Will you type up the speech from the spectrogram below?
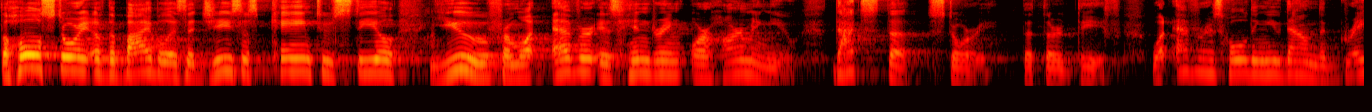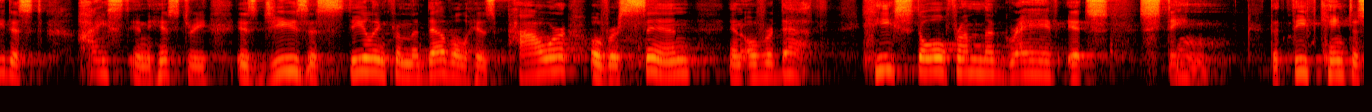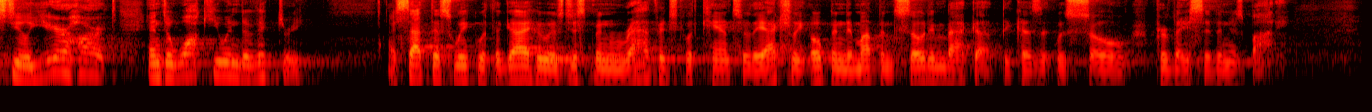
The whole story of the Bible is that Jesus came to steal you from whatever is hindering or harming you. That's the story, the third thief. Whatever is holding you down, the greatest heist in history is Jesus stealing from the devil his power over sin and over death. He stole from the grave its sting. The thief came to steal your heart and to walk you into victory. I sat this week with a guy who has just been ravaged with cancer. They actually opened him up and sewed him back up because it was so pervasive in his body.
